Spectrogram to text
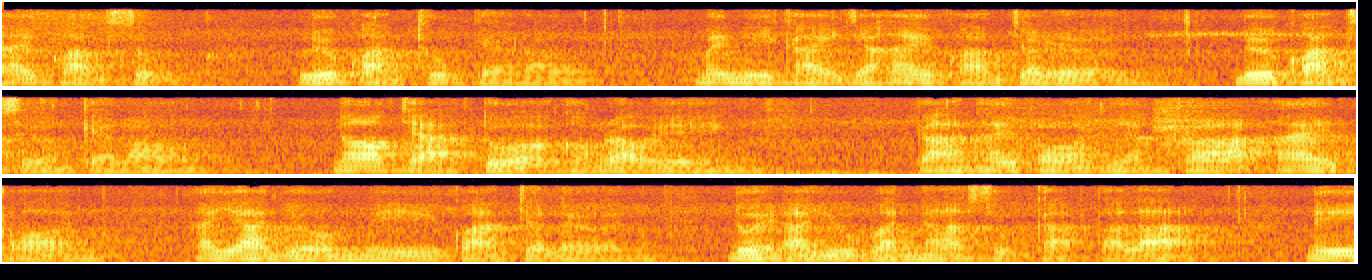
ให้ความสุข หรือความทุกข์แก่เรา ไม่มีใครจะให้ความเจริญ หรือความเสื่อมแก่เรา นอกจากตัวของเราเอง การให้พรอย่างพระให้พร ให้ญาติโยมมีความเจริญ ด้วยอายุวันนะสุขภาละ นี้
